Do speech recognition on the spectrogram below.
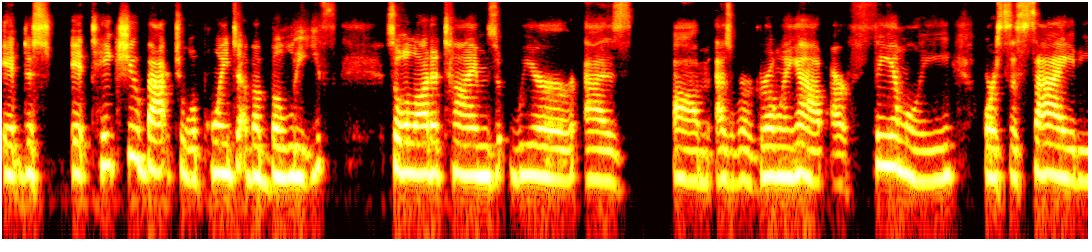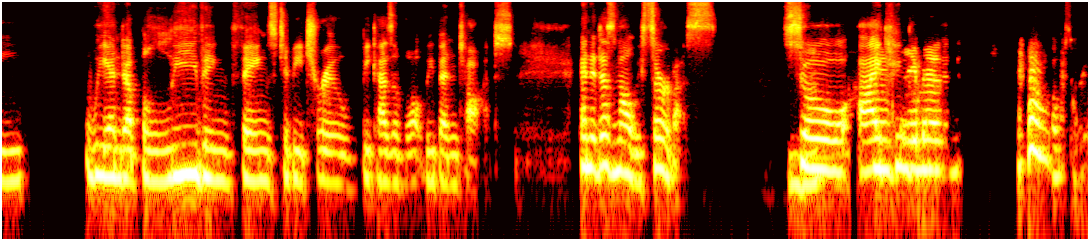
it just it takes you back to a point of a belief. So a lot of times we're as um, as we're growing up, our family or society, we end up believing things to be true because of what we've been taught. And it doesn't always serve us. So mm-hmm. I can. Amen. oh, sorry.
